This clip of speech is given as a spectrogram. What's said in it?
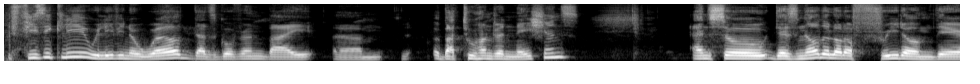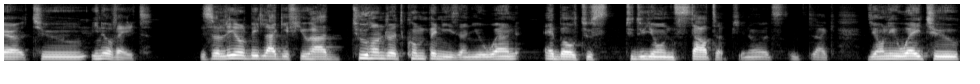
physically we live in a world that's governed by um, about 200 nations and so there's not a lot of freedom there to innovate. It's a little bit like if you had 200 companies and you weren't able to to do your own startup you know? It's, like the only way to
